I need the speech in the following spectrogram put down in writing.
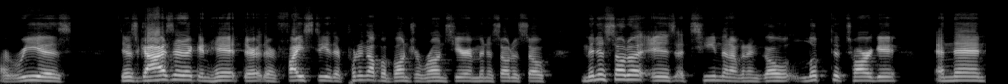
Arraez. There's guys that I can hit. They're they're feisty. They're putting up a bunch of runs here in Minnesota. So Minnesota is a team that I'm going to go look to target. And then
